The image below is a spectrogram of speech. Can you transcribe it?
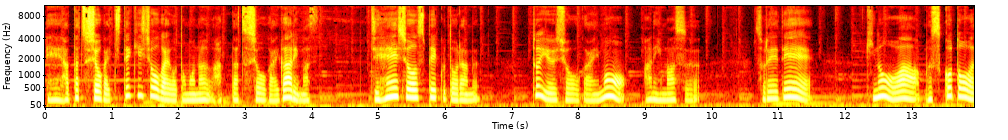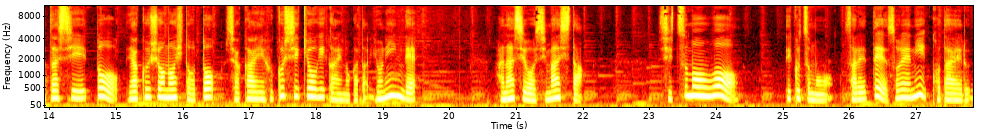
えー、発達障害知的障害を伴う発達障害があります。自閉症スペクトラムという障害もあります。それで昨日は息子と私と役所の人と社会福祉協議会の方4人で話をしました。質問をいくつもされてそれに答える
